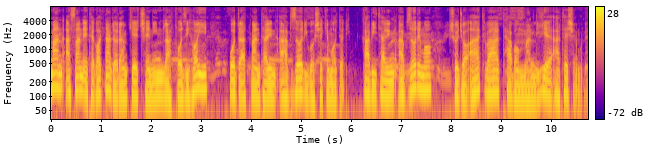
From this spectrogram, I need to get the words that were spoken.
من اصلا اعتقاد ندارم که چنین لفاظی هایی قدرتمندترین ابزاری باشه که ما داریم. قوی ترین ابزار ما شجاعت و توانمندی ارتشمونه.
